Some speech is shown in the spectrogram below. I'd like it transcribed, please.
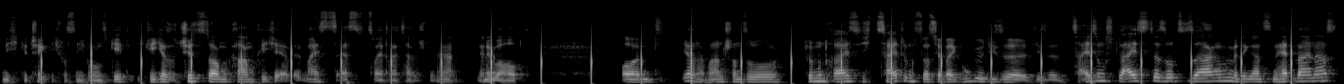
nicht gecheckt. Ich wusste nicht, worum es geht. Ich kriege ja so Shitstorm-Kram, kriege ich meistens erst zwei, drei Tage später. Ja. Wenn überhaupt. Und ja, da waren schon so 35 Zeitungs... Du hast ja bei Google diese, diese Zeitungsleiste sozusagen mit den ganzen Headliners.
